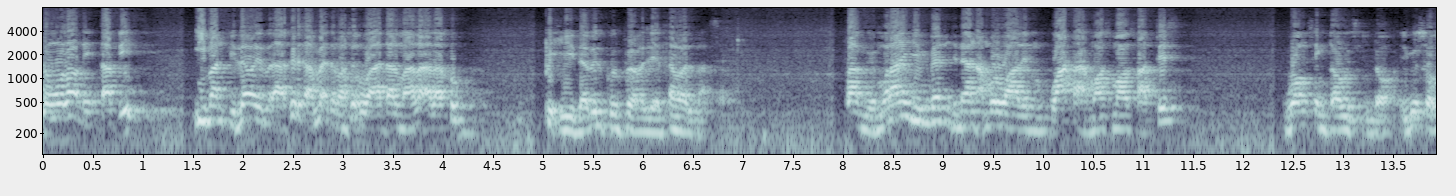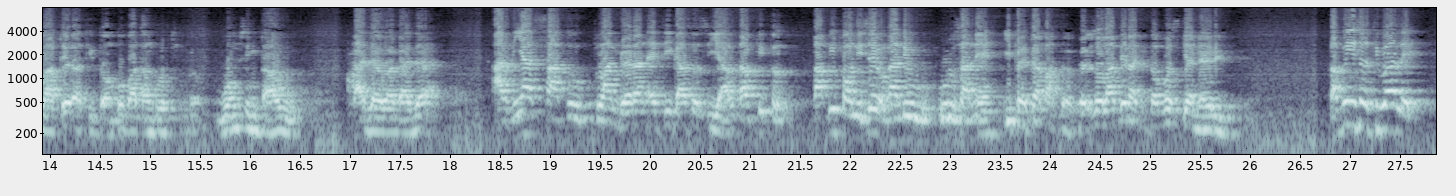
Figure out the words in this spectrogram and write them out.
udah mulai nih, tapi Iman bila yang berakhir sampai termasuk wa atal mala alakum bihi dabil kubra wal wal. Paham ya? Mulai jemben jenengan amul walim kuata mau mau hadis wong sing tahu dino, itu sholatnya rati tompo patang puluh dino. Wong sing tahu ada wakada. Artinya satu pelanggaran etika sosial, tapi tapi kondisinya nanti urusannya ibadah makhluk. Sholatnya rati tompo sekian hari. Tapi bisa diwalik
